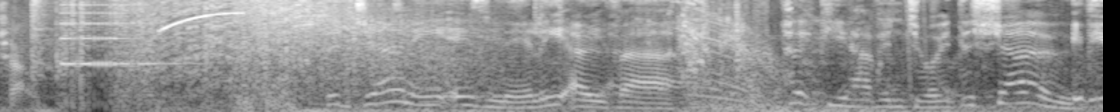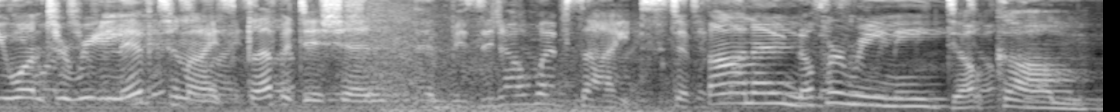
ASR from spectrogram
Ciao. The journey is nearly over. Hope you have enjoyed the show. If you want to relive tonight's club edition, then visit our website, stefanonoferini.com.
